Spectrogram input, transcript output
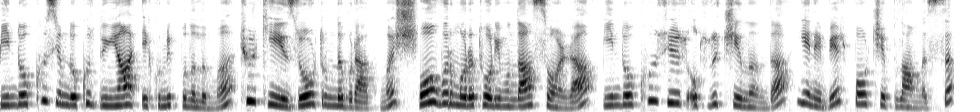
1929 Dünya Ekonomik Bunalımı Türkiye'yi zor durumda bırakmış. Hoover moratoriumundan sonra 1933 yılında yeni bir borç yapılanması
